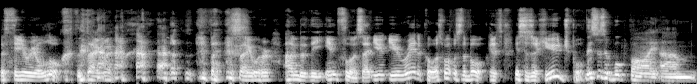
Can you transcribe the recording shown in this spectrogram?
ethereal look that they were they were under the influence that you you read of course what was the book it's, this is a huge book This is a book by um,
